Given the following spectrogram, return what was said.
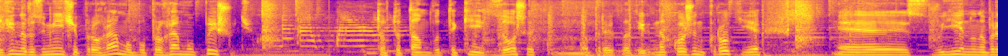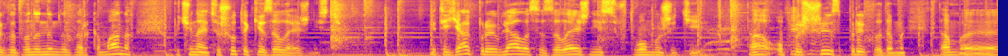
і він розуміючи програму, бо програму пишуть. Тобто там от такий зошит, наприклад, і на кожен крок є е, свої, ну, наприклад, в анонімних наркоманах починається, що таке залежність. І ти як проявлялася залежність в твоєму житті? Та опиши з прикладами. Там, е,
